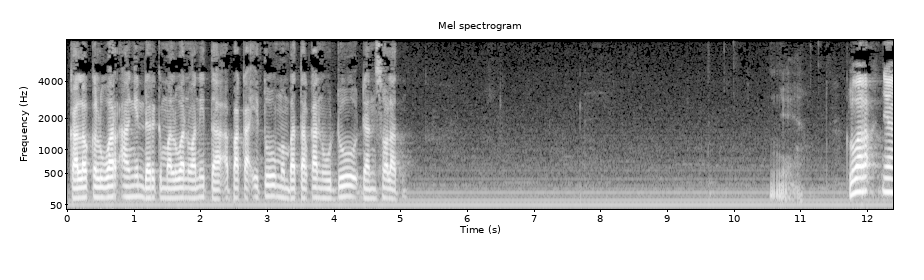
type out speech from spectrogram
kalau keluar angin dari kemaluan wanita, apakah itu membatalkan wudhu dan sholat? Keluarnya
